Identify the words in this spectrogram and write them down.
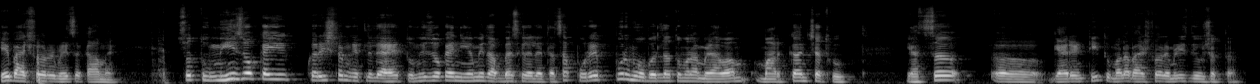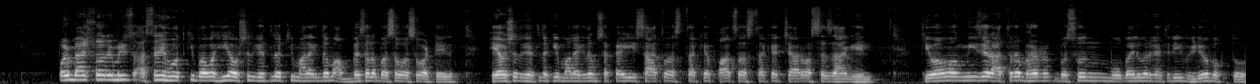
हे बॅच फॉर रेमेडीचं काम आहे. सो तुम्ही जो काही परिश्रम घेतलेले आहे तुम्ही जो काही नियमित अभ्यास केलेला आहे त्याचा पुरेपूर मोबदला तुम्हाला मिळावा मार्कांच्या थ्रू ह्याचं गॅरंटी तुम्हाला बॅच फॉर रेमेडीज देऊ शकतात. पण बॅच फॉर रेमेडीज असं नाही होत की बाबा ही औषध घेतलं की मला एकदम अभ्यासाला बसावं असं वाटेल. हे औषध घेतलं की मला एकदम सकाळी सात वाजता किंवा पाच वाजता किंवा चार वाजता जाग येईल. किंवा मग मी जे रात्रभर बसून मोबाईलवर काहीतरी व्हिडिओ बघतो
